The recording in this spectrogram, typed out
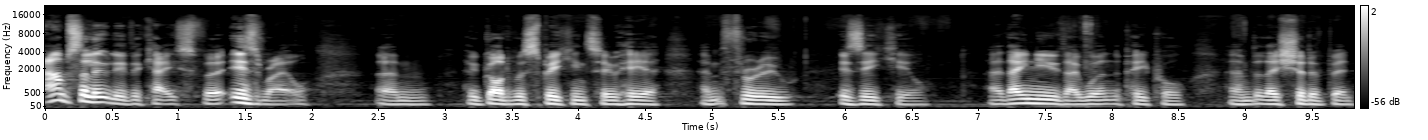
absolutely the case for Israel, um, who God was speaking to here um, through Ezekiel. Uh, they knew they weren't the people um, that they should have been.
